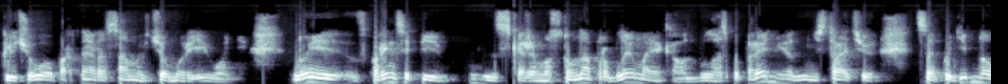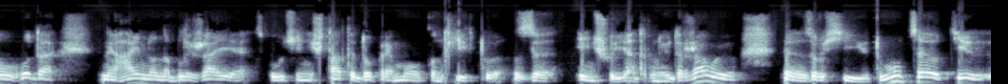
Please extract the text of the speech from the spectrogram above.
ключового партнера саме в цьому регіоні. Ну і в принципі, скажімо, основна проблема, яка от була з попередньою адміністрацією, це подібна угода негайно наближає Сполучені Штати до прямого конфлікту з іншою ядерною державою е, з Росією. Тому це ті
